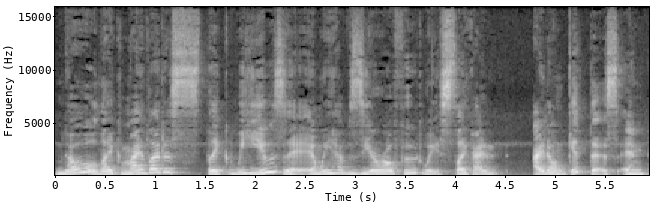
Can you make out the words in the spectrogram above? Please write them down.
no, like my lettuce, like we use it and we have zero food waste. Like I, I don't get this. And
